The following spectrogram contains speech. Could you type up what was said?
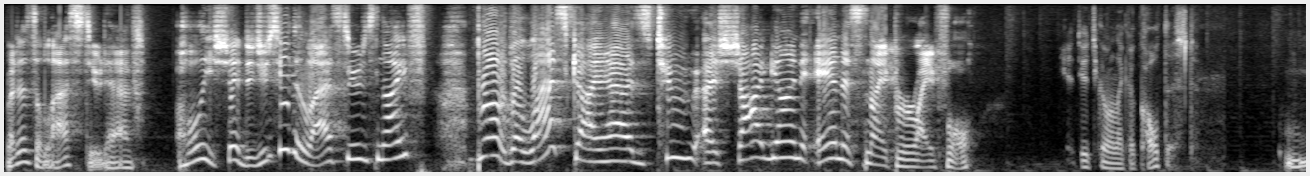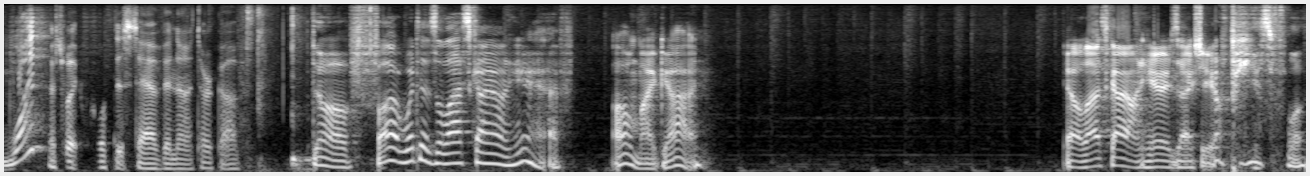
what does the last dude have? Holy shit, did you see the last dude's knife? Bro, the last guy has two a shotgun and a sniper rifle. Yeah, dude's going like a cultist. What That's what cultists have in uh, Tarkov. the fuck? What does the last guy on here have? Oh my god. Yo, last guy on here is actually OP as fuck.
